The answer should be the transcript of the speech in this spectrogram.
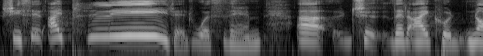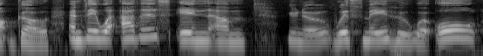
She said I pleaded with them uh, to that I could not go, and there were others in um, you know, with me who were all,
